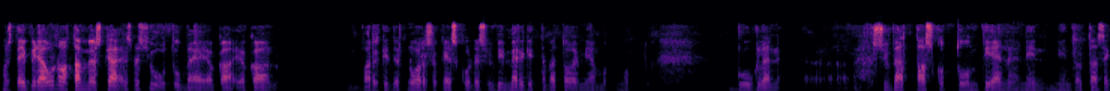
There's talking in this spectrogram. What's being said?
Mutta ei pidä unohtaa myöskään esimerkiksi YouTubea, joka, joka on varsinkin nuorisokeskuudessa hyvin merkittävä toimija, mutta, mutta Googlen äh, syvät taskut tuntien, niin, niin tota, se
